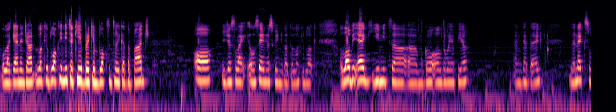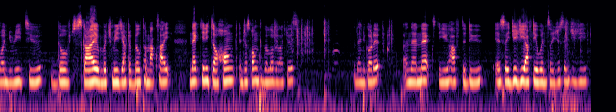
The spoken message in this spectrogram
Like get an lucky block, you need to keep breaking blocks until you get the badge. Or you just like it'll say on your screen you got the lucky block. A lobby egg, you need to um, go all the way up here and get the egg. The next one you need to go to sky, which means you have to build to max height. Next you need to honk and just honk in the lobby like this. And then you got it. And then next you have to do is say GG after you win, so you just say GG.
